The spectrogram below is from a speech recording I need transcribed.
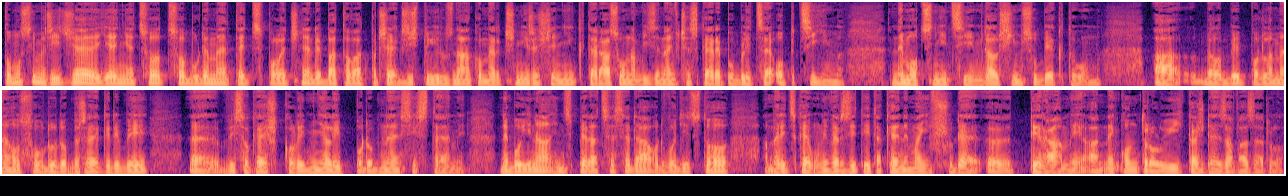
to musím říct, že je něco, co budeme teď společně debatovat, protože existují různá komerční řešení, která jsou nabízena i v České republice obcím, nemocnicím, dalším subjektům. A bylo by podle mého soudu dobře, kdyby Eh, vysoké školy měly podobné systémy. Nebo jiná inspirace se dá odvodit z toho, americké univerzity také nemají všude eh, ty rámy a nekontrolují každé zavazadlo.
